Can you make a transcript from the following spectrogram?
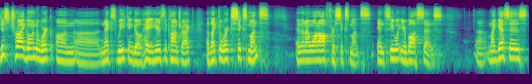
Just try going to work on uh, next week and go, hey, here's the contract. I'd like to work six months, and then I want off for six months and see what your boss says. Uh, my guess is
